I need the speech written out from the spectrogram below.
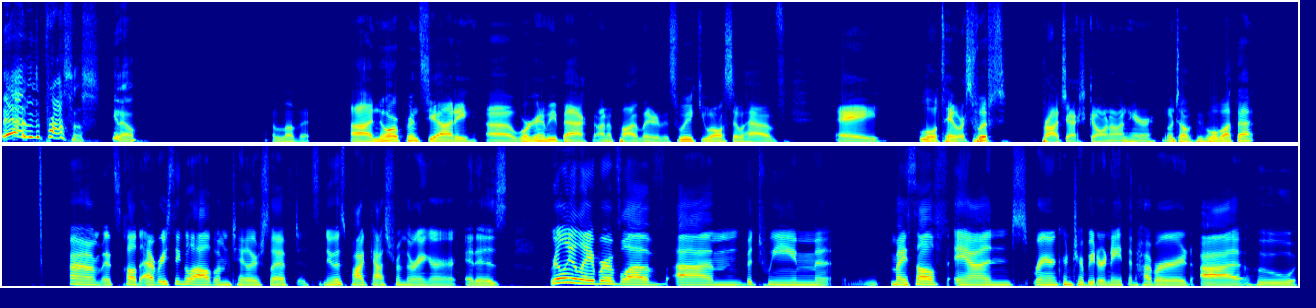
Yeah, I'm in the process. You know. I love it. Uh, Nora Princiotti, uh, we're going to be back on a pod later this week. You also have a little Taylor Swift project going on here. You want to tell the people about that? Um, it's called Every Single Album Taylor Swift. It's the newest podcast from The Ringer. It is really a labor of love um, between myself and Ringer contributor Nathan Hubbard, uh, who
